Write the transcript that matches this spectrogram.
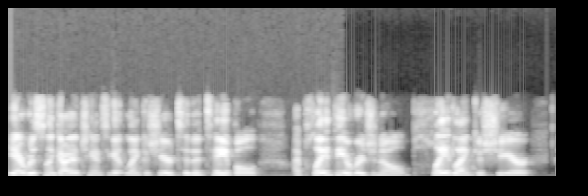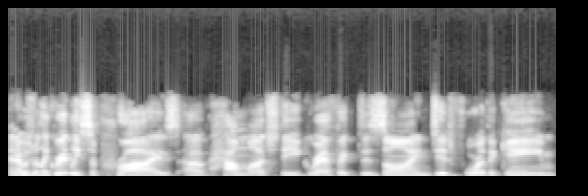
Yeah, recently got a chance to get Lancashire to the table. I played the original, played Lancashire, and I was really greatly surprised of how much the graphic design did for the game.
